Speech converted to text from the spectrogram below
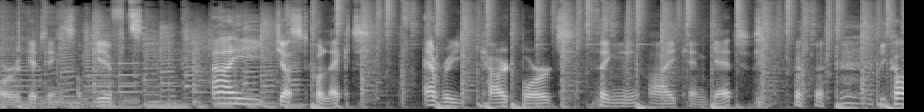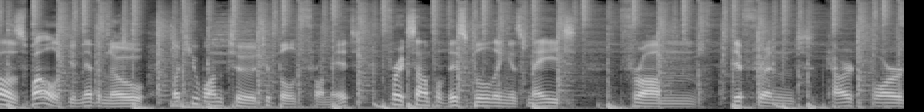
or getting some gifts. I just collect every cardboard thing I can get because well you never know what you want to, to build from it. For example this building is made from different cardboard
